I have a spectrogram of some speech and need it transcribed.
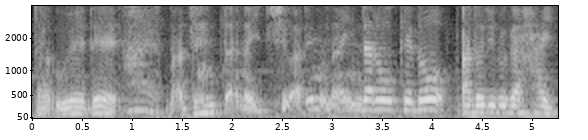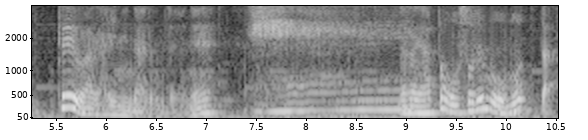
た上で、はい、まあ、全体の1割もないんだろうけどアドリブが入って笑いになるんだよね。へえだからやっぱ恐れも思った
